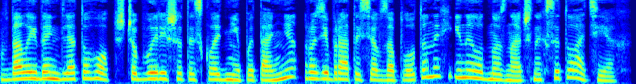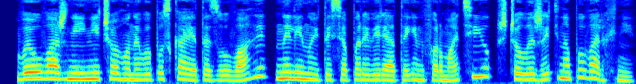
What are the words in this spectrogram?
Вдалий день для того, щоб вирішити складні питання, розібратися в заплутаних і неоднозначних ситуаціях. Ви уважні і нічого не випускаєте з уваги, не лінуйтеся перевіряти інформацію, що лежить на поверхні.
